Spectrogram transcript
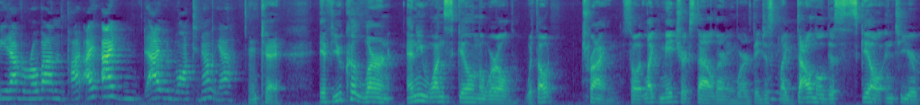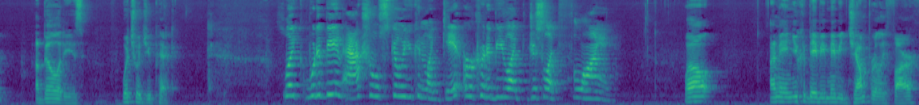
you'd have a robot on the pot. I I I would want to know. Yeah. Okay. If you could learn any one skill in the world without trying, so like Matrix style learning, where they just mm-hmm. like download this skill into your abilities, which would you pick? Like, would it be an actual skill you can like get, or could it be like just like flying? Well, I mean, you could maybe maybe jump really far,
